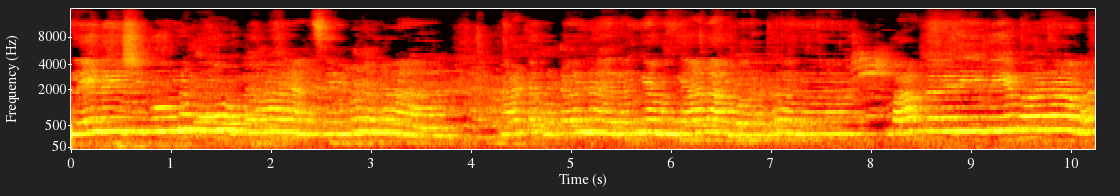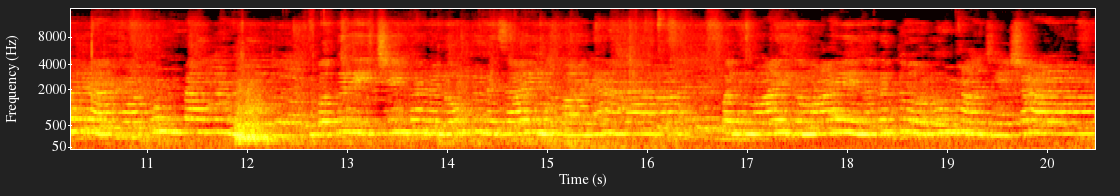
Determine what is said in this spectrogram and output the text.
लेणे बकरीची घन लोटून जाईन पाण्याला. पण माय ग माय नग तोडू माझी शाळा.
